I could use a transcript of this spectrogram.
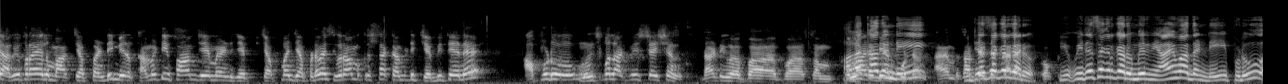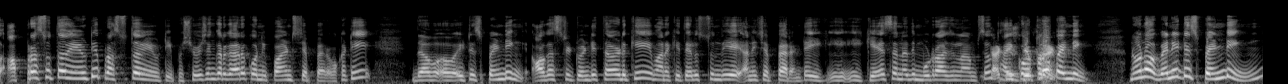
అభిప్రాయాలు మాకు చెప్పండి మీరు కమిటీ ఫామ్ చేయమని చెప్పి చెప్పమని చెప్పడమే శివరామకృష్ణ కమిటీ చెబితేనే అప్పుడు మున్సిపల్ అడ్మినిస్ట్రేషన్ దాటి అలా కాదండి. విద్యాసాగర్ గారు విద్యాసాగర్ గారు మీరు న్యాయవాదండి. ఇప్పుడు అప్రస్తుతం ఏమిటి ప్రస్తుతం ఏమిటి? ఇప్పుడు శివశంకర్ గారు కొన్ని పాయింట్స్ చెప్పారు. ఒకటి the it is pending August twenty కి మనకి తెలుస్తుంది అని చెప్పారు. అంటే ఈ- కేసు అనేది మూడు రాజుల అంశం. హైకోర్టులో. Pending. No no when it is pending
